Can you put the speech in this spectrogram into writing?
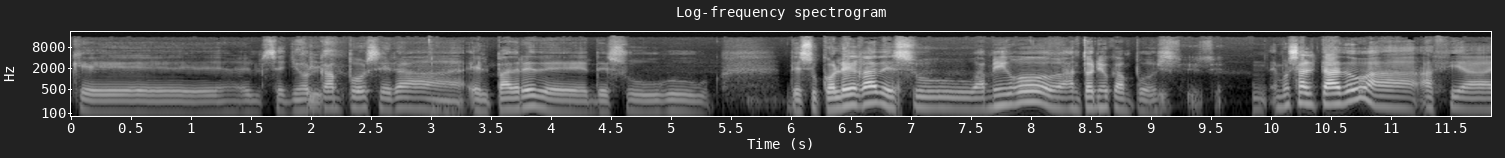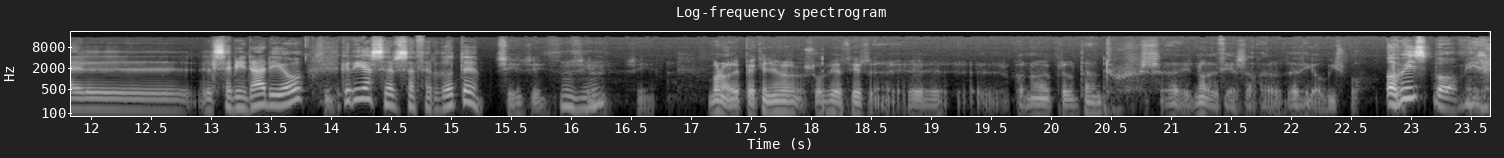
que el señor Sí. Campos era el padre de, de su de su colega, de su amigo Antonio Campos. Sí, sí. Hemos saltado a- hacia el, el seminario. Sí. ¿Querías ser sacerdote? Sí, sí, sí, sí. Bueno, de pequeño solía decir, eh, cuando me preguntaban, tú, no decía sacerdote, decía obispo. Obispo, mira.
